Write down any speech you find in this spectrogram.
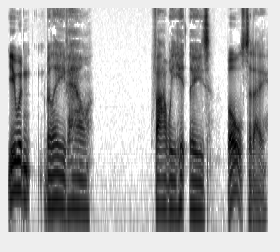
You wouldn't believe how far we hit these balls today.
